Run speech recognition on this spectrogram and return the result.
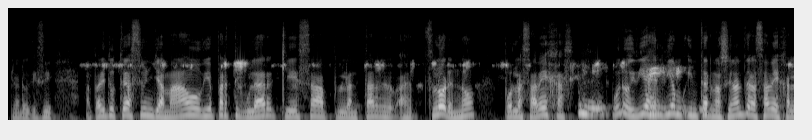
Claro que sí. Aparito, usted hace un llamado bien particular que es a plantar flores, ¿no? Por las abejas. bueno, hoy día es el Día Internacional de las Abejas.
